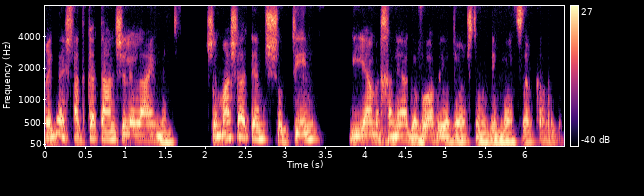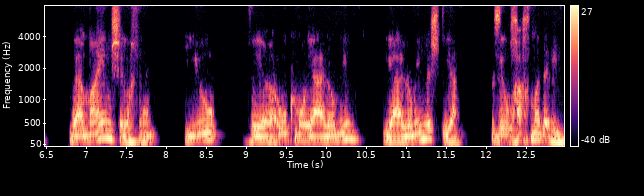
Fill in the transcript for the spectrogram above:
רגע אחד קטן של אליינמנט, שמה שאתם שותים יהיה המכנה הגבוה ביותר שאתם יודעים לייצר כרגע. והמים שלכם יהיו ויראו כמו יהלומים, יהלומים לשתייה. זה הוכח מדעית.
